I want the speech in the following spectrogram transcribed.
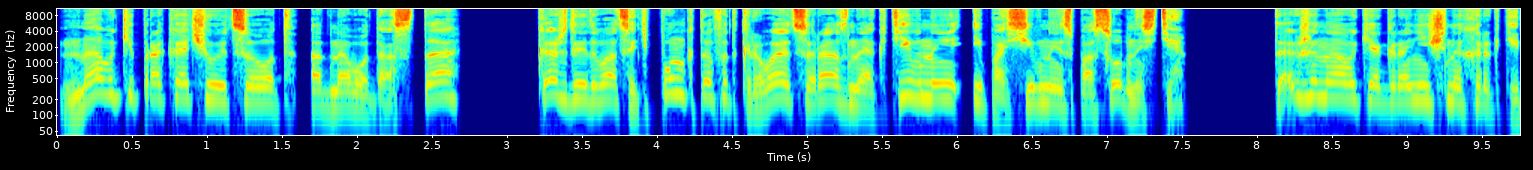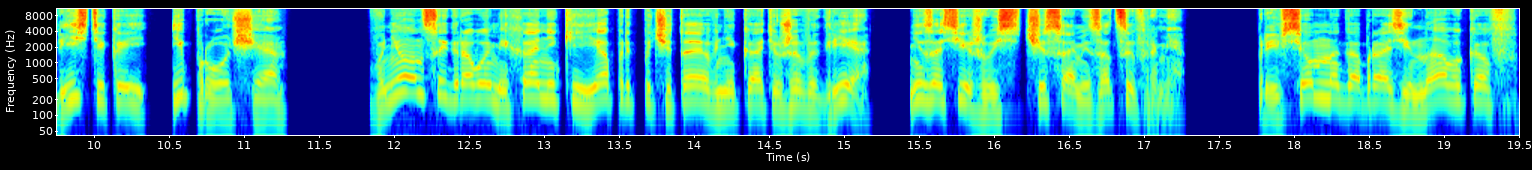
Навыки прокачиваются от 1 до 100, каждые 20 пунктов открываются разные активные и пассивные способности. Также навыки ограничены характеристикой и прочее. В нюансы игровой механики я предпочитаю вникать уже в игре, не засиживаясь часами за цифрами. При всем многообразии навыков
